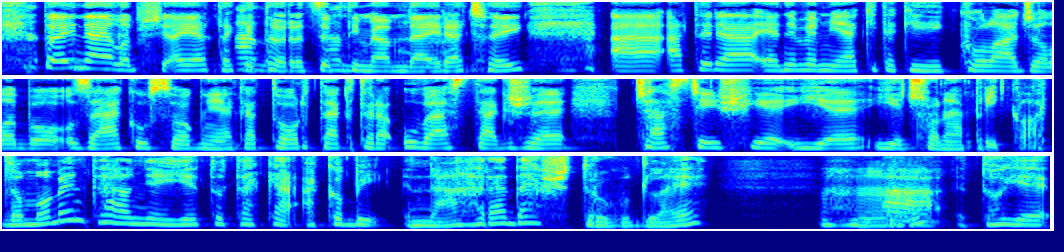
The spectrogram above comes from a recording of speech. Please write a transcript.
To je najlepšie a ja takéto Áno, recepty áno, mám áno. najradšej. A, a teda, ja neviem, nejaký taký koláč alebo zákusok, nejaká torta, ktorá u vás takže častejšie je, je čo napríklad? No momentálne je to taká akoby náhrada štrúdle uh-huh. a to je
